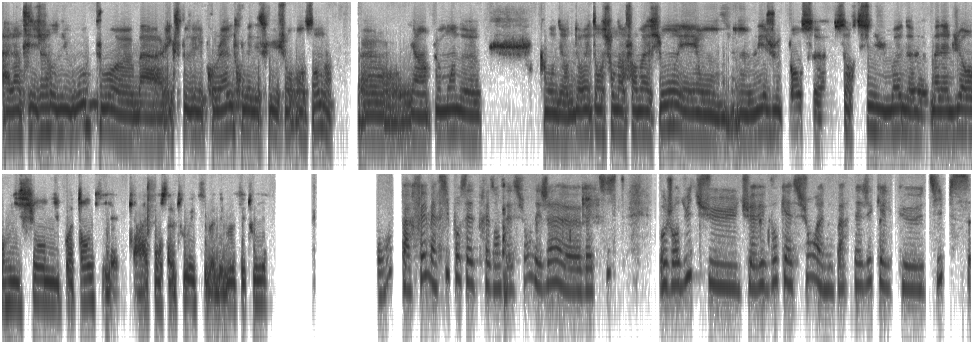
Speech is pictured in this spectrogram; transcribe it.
à l'intelligence du groupe pour euh, bah, exposer les problèmes, trouver des solutions ensemble. Euh, il y a un peu moins de comment dire de rétention d'informations et on, est, je pense, sorti du mode manager en mission omnipotent qui, qui, a réponse à tout et qui va débloquer tout. Bon, parfait, merci pour cette présentation déjà, euh, Baptiste. Aujourd'hui, tu, tu, avais vocation à nous partager quelques tips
